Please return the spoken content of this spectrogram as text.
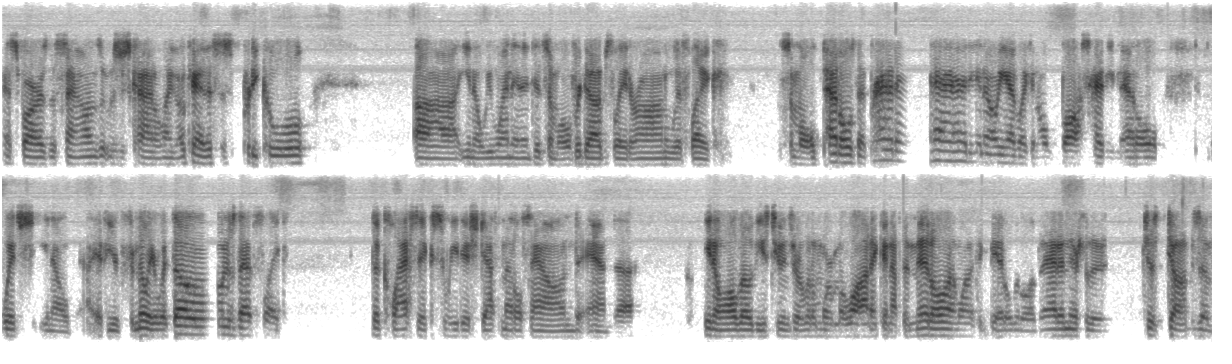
as far as the sounds. It was just kind of like, okay, this is pretty cool. Uh, you know, we went in and did some overdubs later on with like some old pedals that Brad had. You know, he had like an old Boss heavy metal which you know if you're familiar with those, that's like the classic Swedish death metal sound. And uh, you know, although these tunes are a little more melodic and up the middle, I wanted to get a little of that in there. So there's just dubs of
